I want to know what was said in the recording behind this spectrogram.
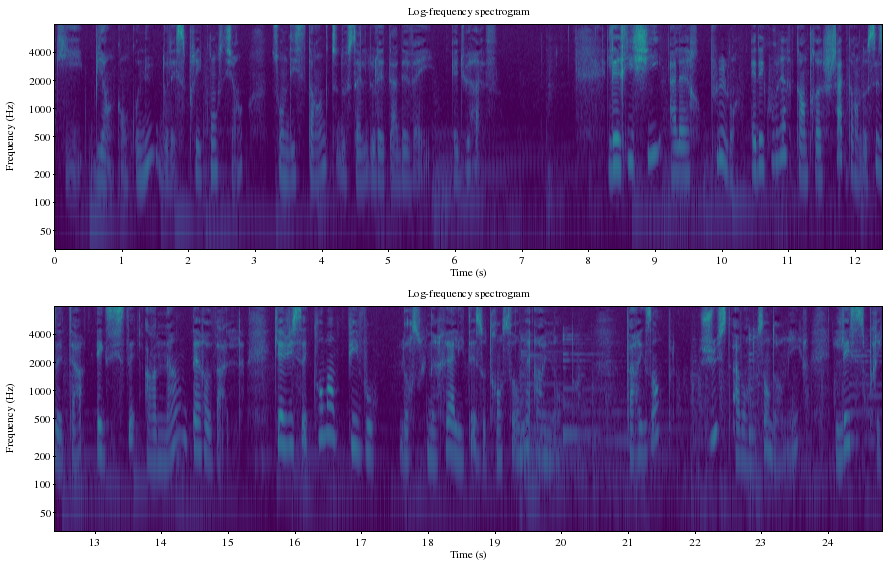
qui, bien qu'en connues de l'esprit conscient, sont distinctes de celles de l'état d'éveil et du rêve. Les rishis allèrent plus loin et découvrirent qu'entre chacun de ces états existait un intervalle qui agissait comme un pivot lorsqu'une réalité se transformait en une autre. Par exemple, juste avant de s'endormir, l'esprit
